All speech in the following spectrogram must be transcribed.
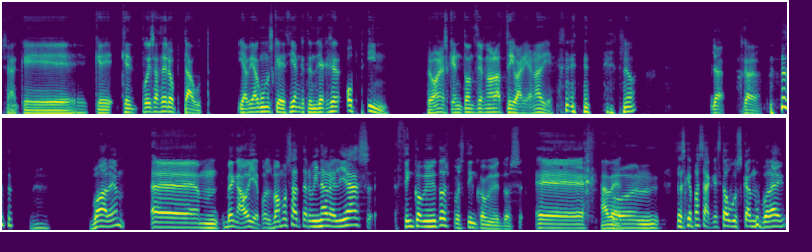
O sea, que, que, que puedes hacer opt-out. Y había algunos que decían que tendría que ser opt-in. Pero bueno, es que entonces no lo activaría nadie. ¿No? Ya, claro. vale. Eh, venga, oye, pues vamos a terminar, Elías. Cinco minutos, pues cinco minutos. Eh, a ver. ¿Sabes qué pasa? Que he estado buscando por ahí.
